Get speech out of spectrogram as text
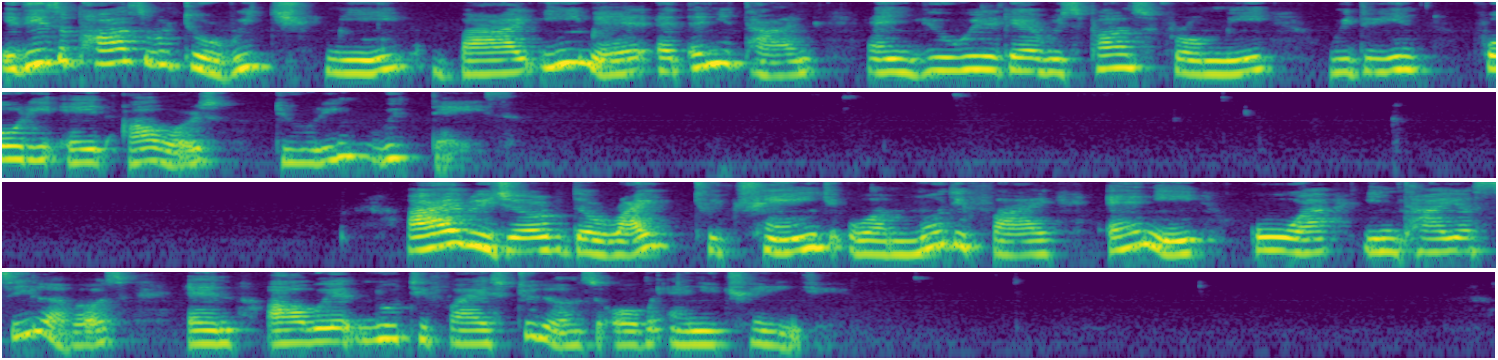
It is possible to reach me by email at any time and you will get response from me within 48 hours during weekdays. I reserve the right to change or modify any or entire syllabus and I will notify students of any change.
